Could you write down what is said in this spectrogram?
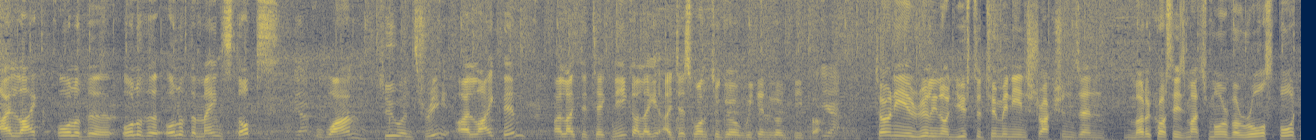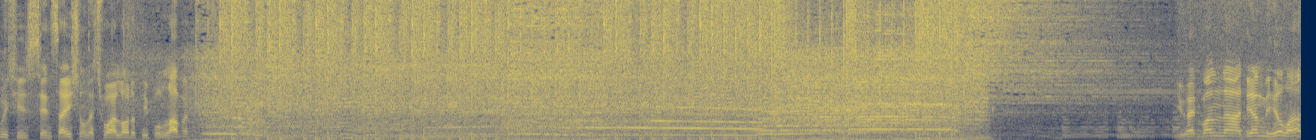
I like all of the all of the all of the main stops. One, two, and three. I like them. I like the technique. I like it. I just want to go. We can go deeper. Yeah. Tony is really not used to too many instructions, and motocross is much more of a raw sport, which is sensational. That's why a lot of people love it. Had one uh, down the hill, huh?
